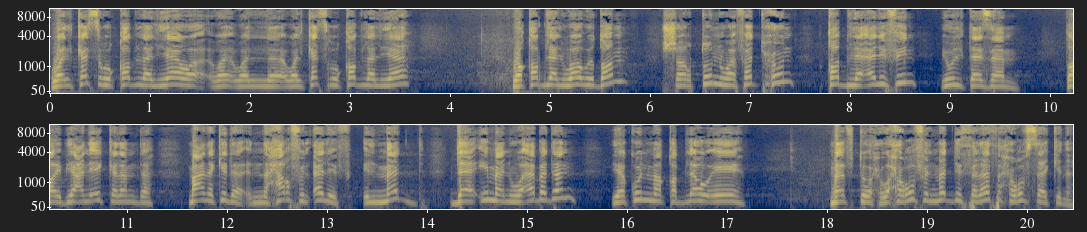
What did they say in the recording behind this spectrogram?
والكسر قبل الياء والكسر قبل الياء وقبل الواو ضم شرط وفتح قبل ألف يلتزم. طيب يعني إيه الكلام ده؟ معنى كده إن حرف الألف المد دائما وأبدا يكون ما قبله إيه؟ مفتوح. وحروف المد الثلاثة حروف ساكنة.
